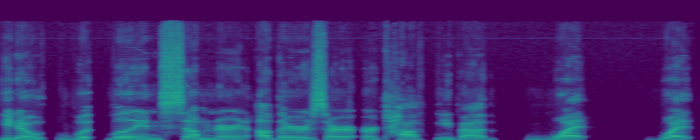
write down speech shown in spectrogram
you know what William Sumner and others are, are talking about what what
